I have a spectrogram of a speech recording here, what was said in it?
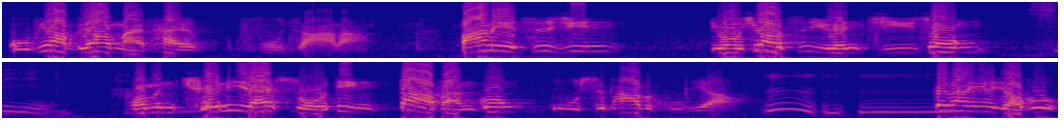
股票不要买太复杂啦，把你的资金有效资源集中，是，我们全力来锁定大反攻五十趴的股票。嗯嗯嗯，跟上你的脚步。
